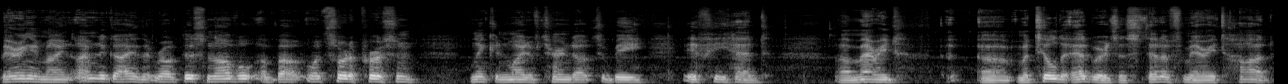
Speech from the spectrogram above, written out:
Bearing in mind, I'm the guy that wrote this novel about what sort of person Lincoln might have turned out to be if he had uh, married uh, Matilda Edwards instead of Mary Todd.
